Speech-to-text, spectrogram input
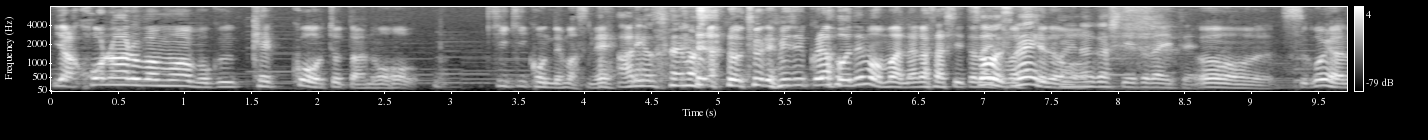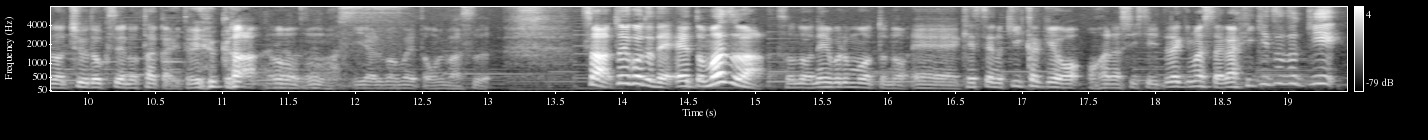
いやこのアルバムは僕結構ちょっとあの聞き込んでますね。あありがとうございます。のトゥーレミュージックラボでもまあ流させていただいいてますけどっぱい流していただいて、うん、すごいあの中毒性の高いというか、ありがとうございいいアルバムだと思います。さあということで、えっとまずはそのネーブルモートの、えー結成のきっかけをお話ししていただきましたが引き続き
